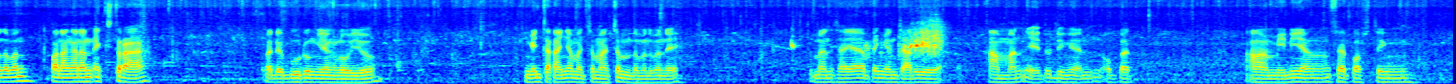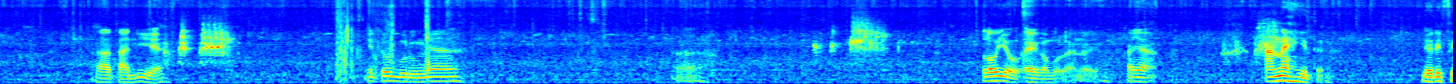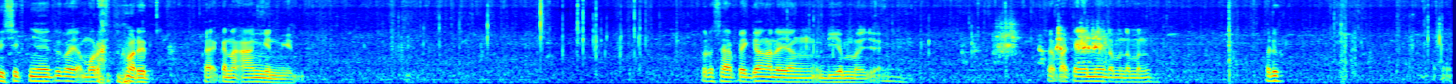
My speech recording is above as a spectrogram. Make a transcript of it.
teman-teman penanganan ekstra pada burung yang loyo. Mungkin caranya macam-macam teman-teman ya. Teman saya pengen cari aman yaitu dengan obat alam ini yang saya posting uh, tadi ya. Itu burungnya uh, loyo. Eh kemudian loyo? Kayak aneh gitu dari fisiknya itu kayak morat-morit kayak kena angin gitu. Terus saya pegang ada yang diem aja. Saya pakai ini teman-teman. Aduh.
